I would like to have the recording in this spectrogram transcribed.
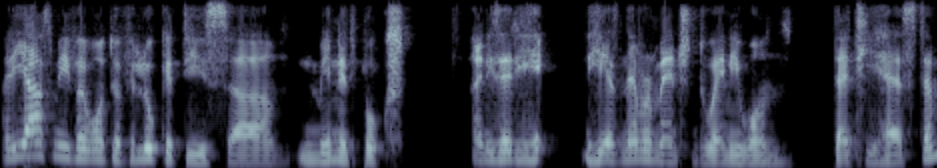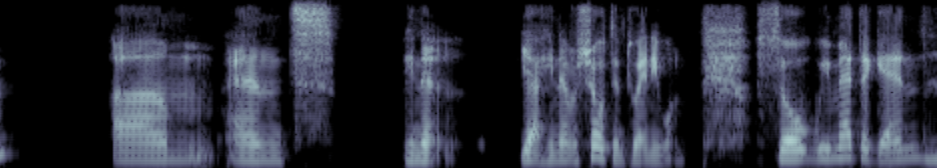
And he asked me if I want to have a look at these uh, minute books. And he said he, he has never mentioned to anyone that he has them. Um, and he ne- yeah, he never showed them to anyone. So we met again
